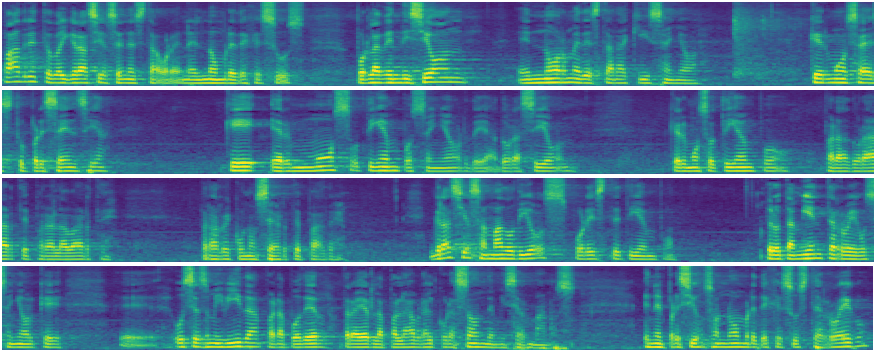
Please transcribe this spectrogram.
Padre, te doy gracias en esta hora, en el nombre de Jesús, por la bendición enorme de estar aquí, Señor. Qué hermosa es tu presencia. Qué hermoso tiempo, Señor, de adoración. Qué hermoso tiempo para adorarte, para alabarte, para reconocerte, Padre. Gracias, amado Dios, por este tiempo. Pero también te ruego, Señor, que eh, uses mi vida para poder traer la palabra al corazón de mis hermanos. En el precioso nombre de Jesús te ruego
